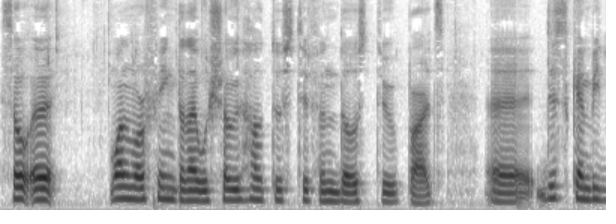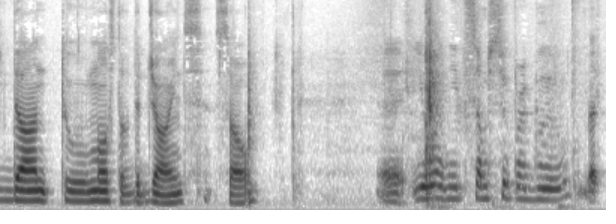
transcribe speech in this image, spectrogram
so uh, one more thing that I will show you how to stiffen those two parts. Uh, this can be done to most of the joints so uh, you will need some super glue. But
